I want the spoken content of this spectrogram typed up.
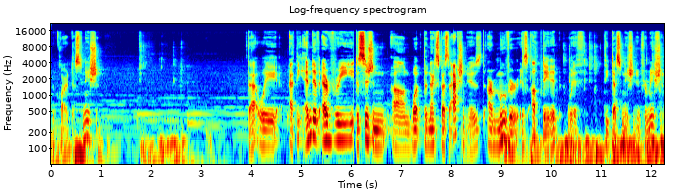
required destination. That way, at the end of every decision on what the next best action is, our mover is updated with the destination information.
